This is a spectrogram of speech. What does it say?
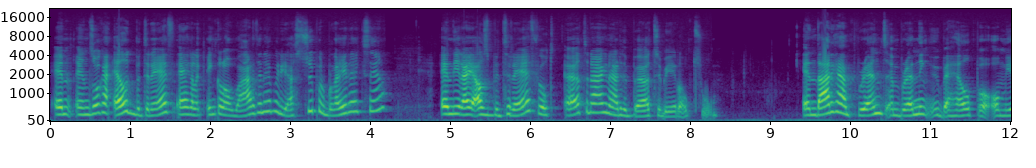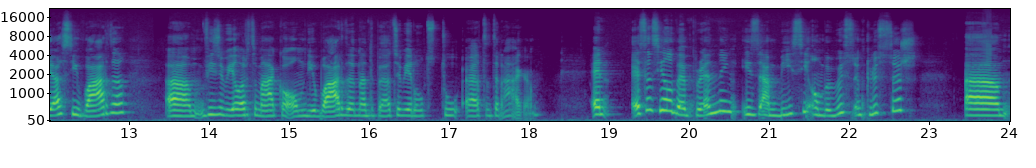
En, en zo gaat elk bedrijf eigenlijk enkele waarden hebben die dat super belangrijk zijn en die dat je als bedrijf wilt uitdragen naar de buitenwereld toe. En daar gaat brand en branding u bij helpen om juist die waarden um, visueler te maken, om die waarden naar de buitenwereld toe uit te dragen. En essentieel bij branding is de ambitie om bewust een cluster um,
